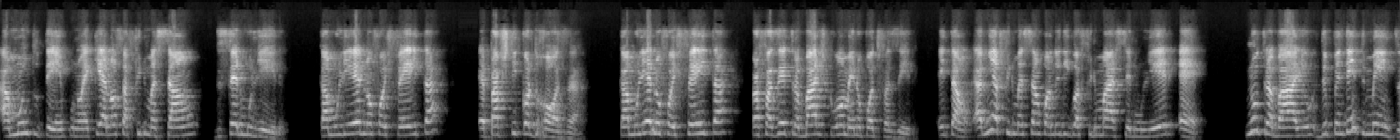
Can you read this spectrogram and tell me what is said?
há muito tempo, não é? Que é a nossa afirmação de ser mulher. Que a mulher não foi feita é, para vestir cor-de-rosa. Que a mulher não foi feita para fazer trabalhos que o homem não pode fazer. Então, a minha afirmação, quando eu digo afirmar ser mulher, é no trabalho, dependentemente,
